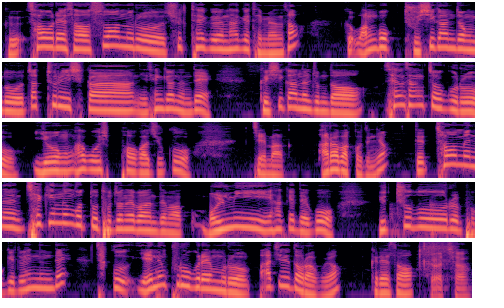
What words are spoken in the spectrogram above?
그 서울에서 수원으로 출퇴근하게 되면서 그 왕복 2시간 정도 짜투리 시간이 생겼는데 그 시간을 좀 더 생산적으로 이용하고 싶어가지고 이제 막 알아봤거든요. 근데 처음에는 책 읽는 것도 도전해봤는데 막 멀미하게 되고 유튜브를 보기도 했는데 자꾸 예능 프로그램으로 빠지더라고요. 그래서 그렇죠.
